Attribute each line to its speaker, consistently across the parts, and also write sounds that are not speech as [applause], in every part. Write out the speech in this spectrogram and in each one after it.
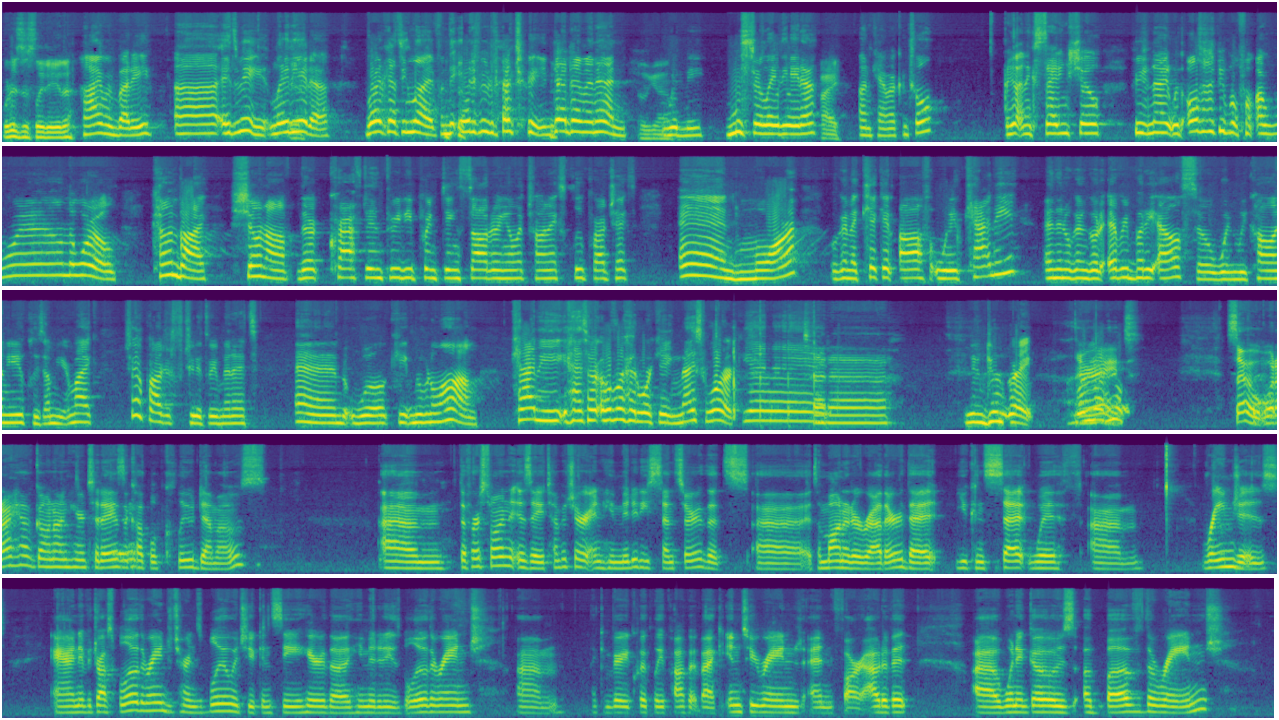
Speaker 1: What is this, Lady Ada?
Speaker 2: Hi, everybody. Uh, it's me, Lady
Speaker 1: Yeah.
Speaker 2: Ada, broadcasting live from the [laughs] Adafruit Factory in downtown Manhattan. With me, Mr. Lady Ada,
Speaker 1: Hi.
Speaker 2: on camera control. I got an exciting show for you tonight with all sorts of people from around the world coming by, showing off their crafting, 3D printing, soldering, electronics, glue projects, and more. We're going to kick it off with Kattni, and then we're going to go to everybody else. So when we call on you, please unmute your mic, share a project for two to three minutes, and we'll keep moving along. Kattni has her overhead working. Nice work. Yay.
Speaker 3: Ta-da!
Speaker 2: You're doing great.
Speaker 3: All
Speaker 2: What do you got
Speaker 3: right. So what I have going on here today is a couple clue demos. Um, the first one is a temperature and humidity sensor. That's uh, it's a monitor rather that you can set with um, ranges, and if it drops below the range, it turns blue, which you can see here. The humidity is below the range. Um, I can very quickly pop it back into range and far out of it. Uh, when it goes above the range,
